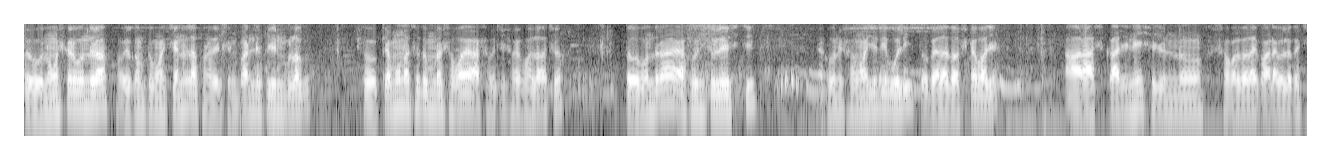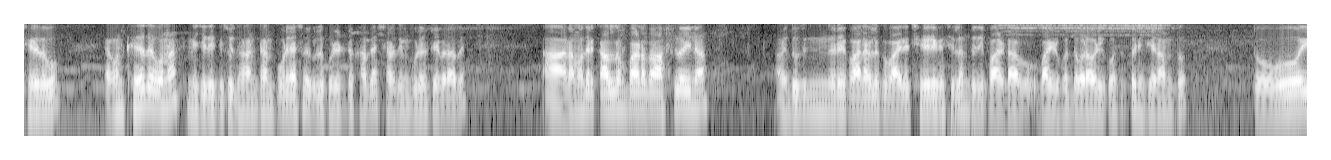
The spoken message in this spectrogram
তো নমস্কার বন্ধুরা ওয়েলকাম টু মাই চ্যানেল আপনারা দেখছেন পান্ডে পিজন ব্লগ তো কেমন আছো তোমরা সবাই? আশা করছি সবাই ভালো আছো। তো বন্ধুরা, এখন চলে এসেছি। এখন সময় যদি বলি, তো বেলা দশটা বাজে। আর আজ কাজ নেই, সেজন্য সকালবেলায় পাড়াগুলোকে ছেড়ে দেবো। এখন খেতে দেবো না নিচেতে কিছু ধান টান পড়ে আছে ওগুলো ফুটে ফুটে খাবে সারাদিন ঘুরে উঠে বেড়াবে। আর আমাদের কালদম পাড়া তো আসলোই না। আমি দু তিন দিন ধরে পাড়াগুলোকে বাইরে ছেড়ে রেখেছিলাম, যদি পাড়াটা বাড়ির উপর দিয়ে ওড়াউড়ি করতো, তো নিচে নামতো। তো ওই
